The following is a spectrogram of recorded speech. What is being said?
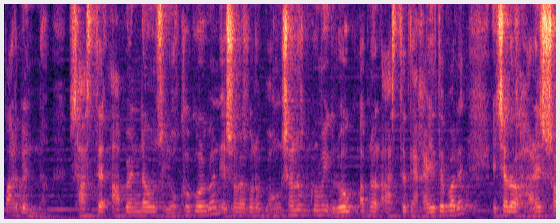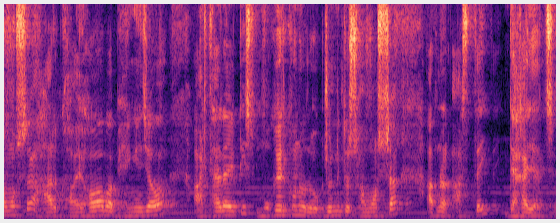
পারবেন না। স্বাস্থ্যের আপ অ্যান্ড ডাউনস লক্ষ্য করবেন। এ সময় কোনো বংশানুক্রমিক রোগ আপনার আসতে দেখা যেতে পারে। এছাড়াও হাড়ের সমস্যা, হাড় ক্ষয় হওয়া বা ভেঙে যাওয়া আর্থারাইটিস মুখের কোনো রোগজনিত সমস্যা আপনার আসতেই দেখা যাচ্ছে।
